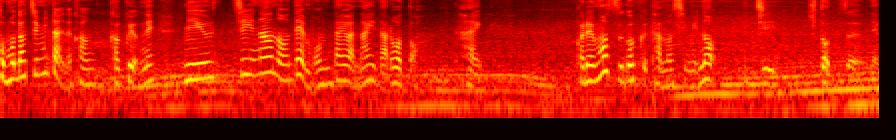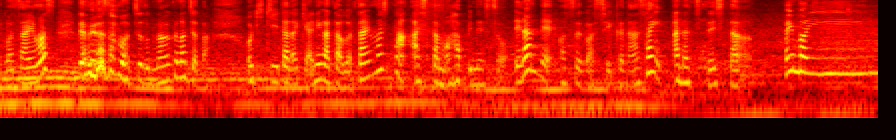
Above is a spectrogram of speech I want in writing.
友達みたいな感覚よね。身内なので問題はないだろうと。はい。これもすごく楽しみの一一つでございます。では皆様ちょっと長くなっちゃった。お聞きいただきありがとうございました。明日もハピネスを選んでお過ごしください。あらちでした。バイバイ。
